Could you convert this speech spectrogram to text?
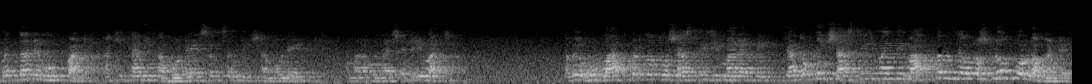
બધાને મુખપાઠ. આખી કારિકા મોઢે, સત્સંગ દીક્ષા મોઢે અમારા બધા છે ને એવા જ. હવે હું વાત કરતો તો શાસ્ત્રીજી મહારાજની ત્યાં તો કંઈક શાસ્ત્રીજી મહારાજની વાત કરું ત્યાં ઓલો શ્લોક બોલવા માંડે.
